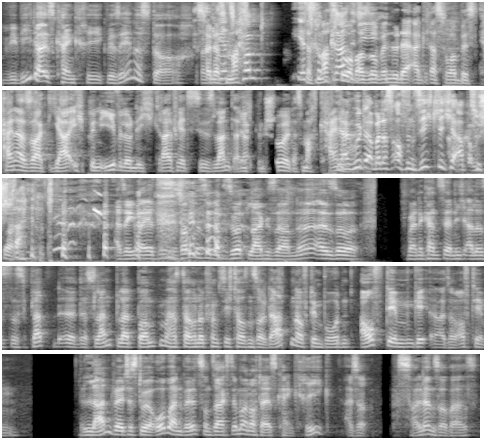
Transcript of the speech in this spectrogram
Wie, wie, da ist kein Krieg? Wir sehen es doch. So, das jetzt macht- kommt, jetzt das kommt machst du aber die, so, wenn du der Aggressor bist. Keiner sagt, ja, ich bin evil und ich greife jetzt dieses Land an, Ja. ich bin schuld. Das macht keiner. Ja gut, aber das Offensichtliche abzustreiten. Also ich meine, jetzt ist es schon ein bisschen absurd langsam, ne? Also, ich meine, du kannst ja nicht alles das, Blatt, äh, das Land Blatt bomben, hast da 150.000 Soldaten auf dem Boden, auf dem, Ge- also auf dem Land, welches du erobern willst und sagst immer noch, da ist kein Krieg. Also, was soll denn sowas?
